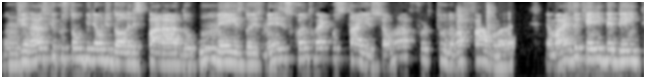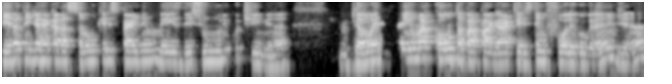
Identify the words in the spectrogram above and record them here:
um ginásio que custou um bilhão de dólares parado um mês, dois meses, quanto vai custar isso? É uma fortuna, uma fábula, né? É mais do que a NBB inteira tem de arrecadação o que eles perdem um mês desse um único time, né? Então eles têm uma conta para pagar que eles têm um fôlego grande, né?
